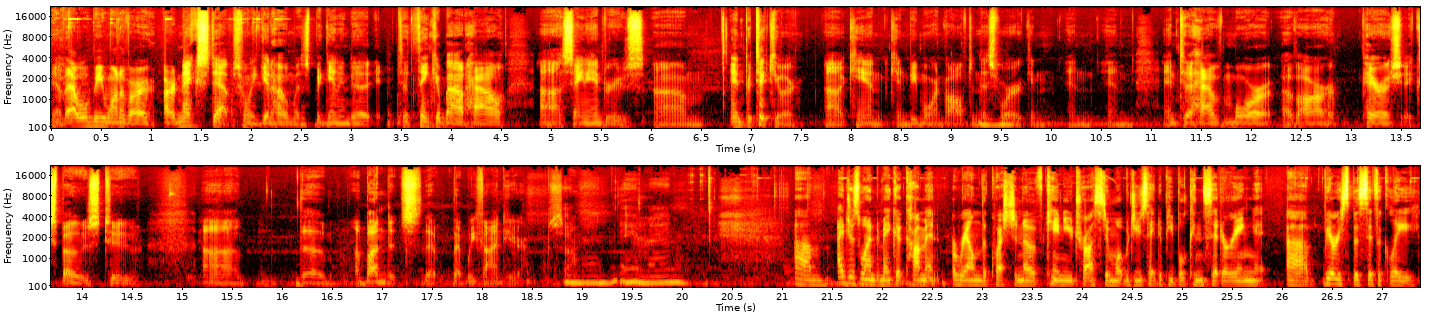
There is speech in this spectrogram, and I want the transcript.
Yeah, that will be one of our, our next steps when we get home is beginning to to think about how uh, St. Andrews, um, in particular, uh, can can be more involved in this work and, and and and to have more of our parish exposed to uh, the abundance that, that we find here. So. Amen. I just wanted to make a comment around the question of can you trust and what would you say to people considering, uh, very specifically,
